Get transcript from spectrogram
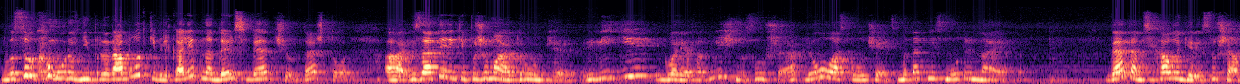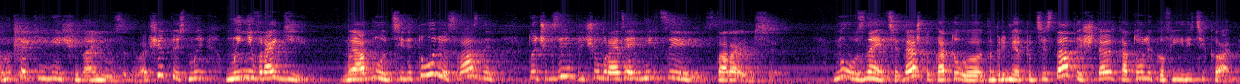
На высоком уровне проработки великолепно отдаем себе отчет, да, что а, эзотерики пожимают руки религии и говорят, отлично, слушай, а клево у вас получается, мы так не смотрим на это. Да, там психология говорит, слушай, а вы какие вещи наюзали? Вообще, то есть мы, мы не враги, мы одну территорию с разных точек зрения, причем ради одних целей стараемся. Ну, знаете, да, что, например, протестанты считают католиков еретиками.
